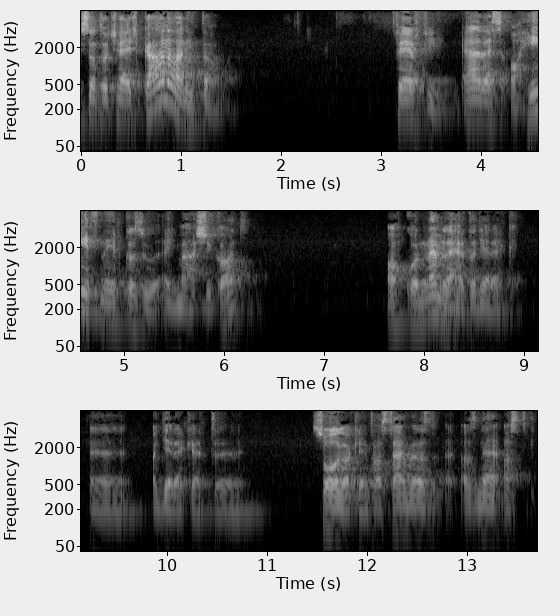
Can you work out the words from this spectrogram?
Viszont, hogyha egy kánánita férfi elvesz a hét nép közül egy másikat, akkor nem lehet a gyerek a gyereket szolgaként használni, mert az, az ne, azt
